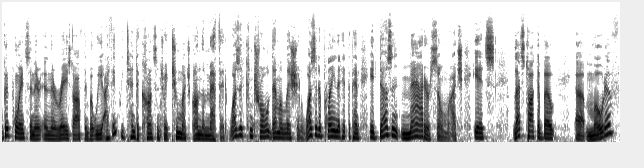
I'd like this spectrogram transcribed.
good points, and they're and they're raised often. But we, I think, we tend to concentrate too much on the method. Was it controlled demolition? Was it a plane that hit the pan? It doesn't matter so much. It's let's talk about uh, motive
